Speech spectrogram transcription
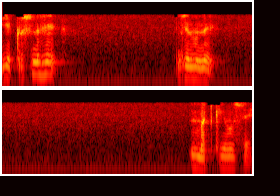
ये कृष्ण है जिन्होंने मटकियों से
